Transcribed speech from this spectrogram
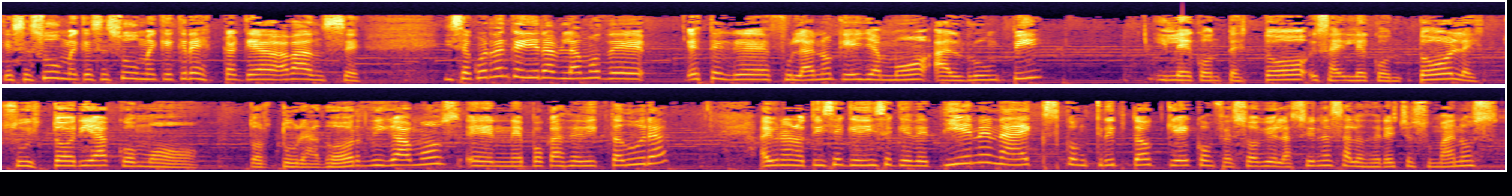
que se sume, que se sume, que crezca, que avance. ¿Y se acuerdan que ayer hablamos de este fulano que llamó al Rumpi y le contestó, o sea, y le contó su historia como torturador, digamos, en épocas de dictadura? Hay una noticia que dice que detienen a ex concripto que confesó violaciones a los derechos humanos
